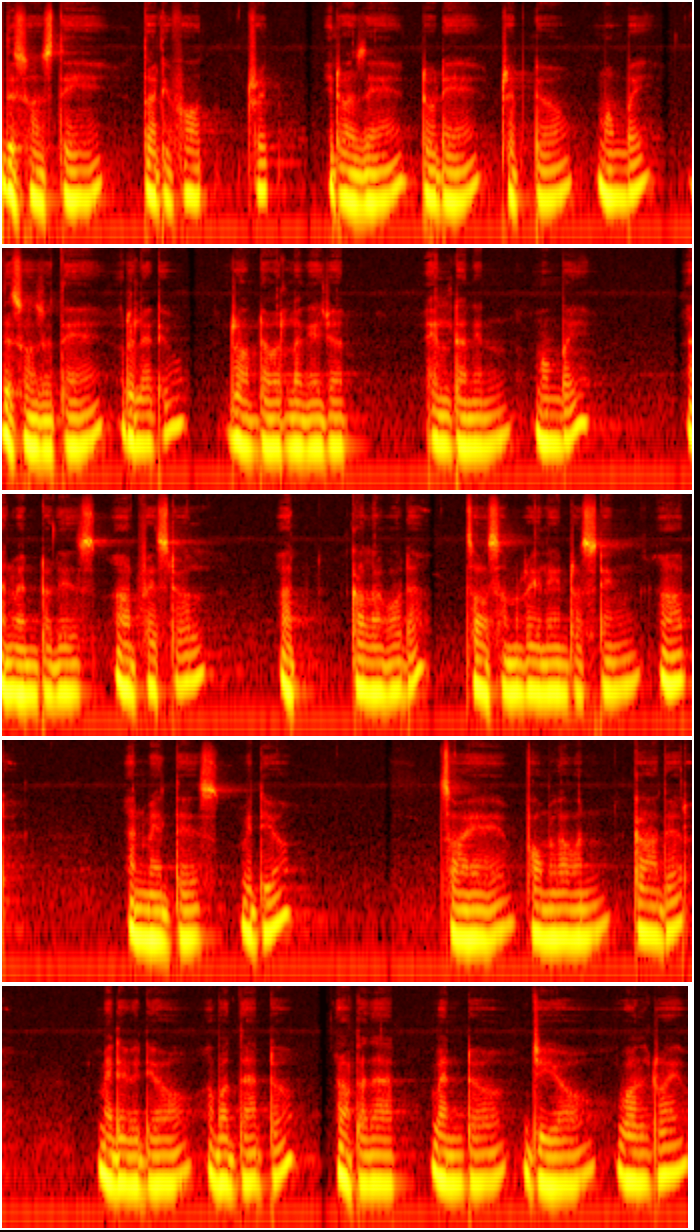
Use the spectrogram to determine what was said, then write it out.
This was the 34th trip. It was a two day trip to Mumbai. This was with a relative. Dropped our luggage at Hilton in Mumbai and went to this art festival at Kala Ghoda. Saw some really interesting art and made this video. Saw a Formula One car there. Made a video about that too. After that, went to Jio World Drive.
